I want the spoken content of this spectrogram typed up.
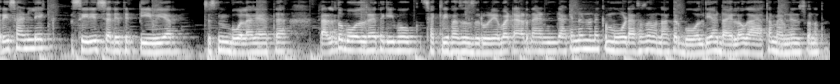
रिसेंटली एक सीरीज़ चली थी टी वी एफ़ जिसमें बोला गया था पहले तो बोल रहे थे कि वो सेक्रीफाइस ज़रूरी है बट एट द एंड जाके ना उन्होंने मूड ऐसा सा बनाकर बोल दिया डायलॉग आया था मैम ने सुना था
